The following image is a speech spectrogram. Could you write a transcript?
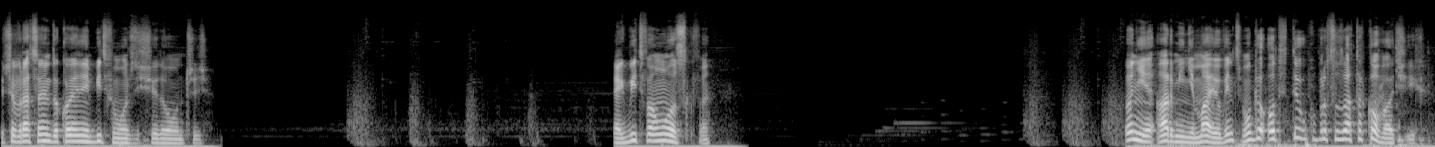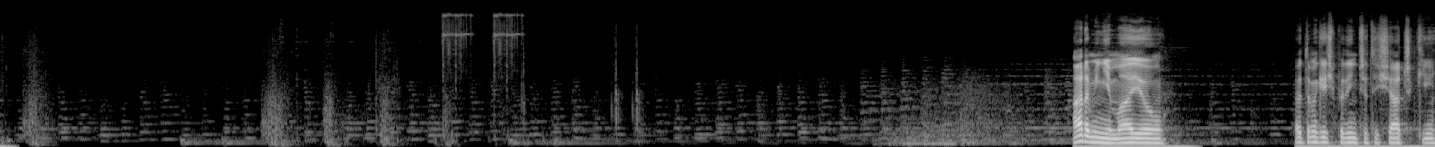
Jeszcze wracając do kolejnej bitwy możecie się dołączyć. Jak bitwa o Moskwę. To nie, armii nie mają, więc mogę od tyłu po prostu zaatakować ich. Armii nie mają. Ale tam jakieś pojedyncze tysiaczki.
